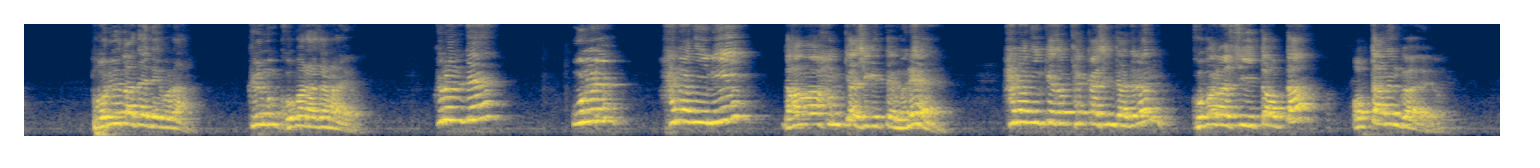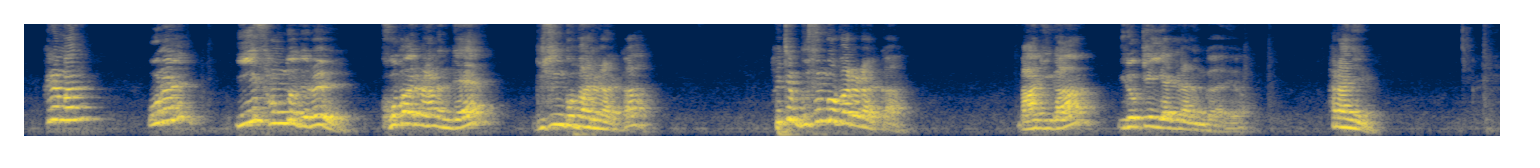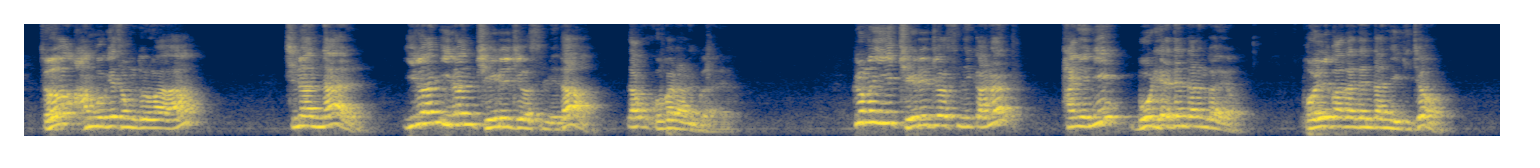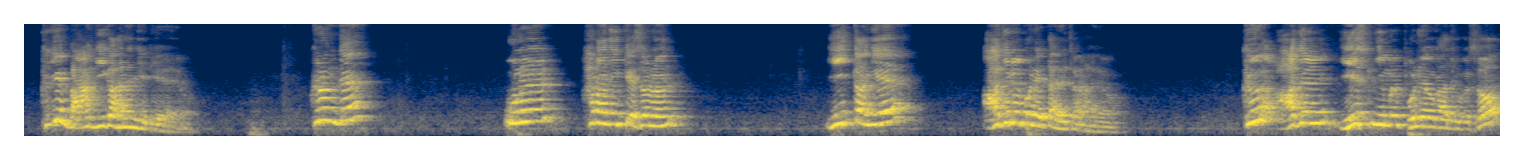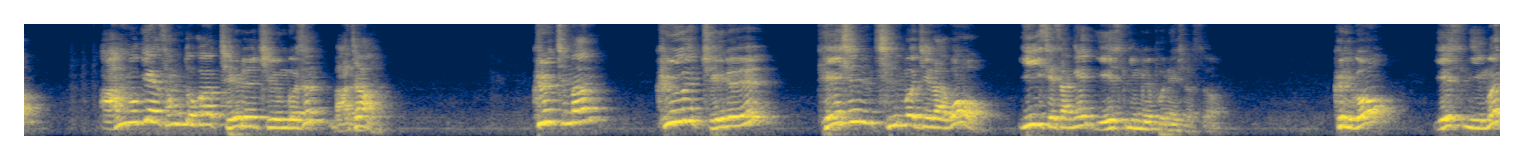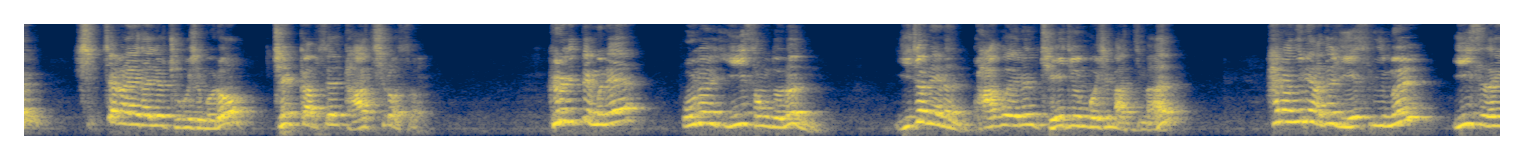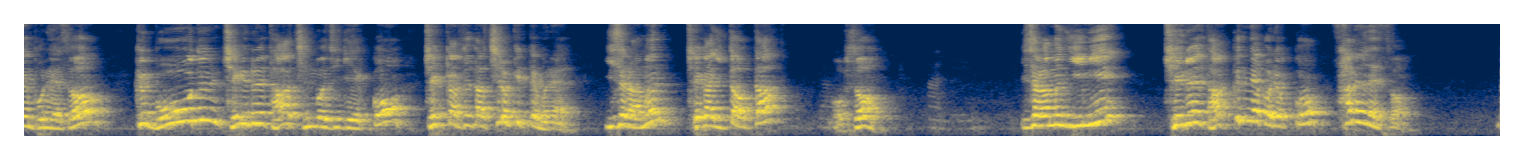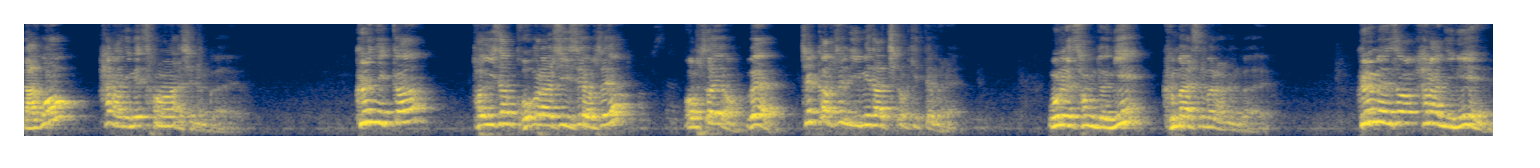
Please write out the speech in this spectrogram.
벌을 받아야 되거나 그러면 고발하잖아요. 그런데 오늘 하나님이 나와 함께 하시기 때문에 하나님께서 택하신 자들은 고발할 수 있다 없다? 없다는 거예요. 그러면 오늘 이 성도들을 고발을 하는데 무슨 고발을 할까? 도대체 무슨 고발을 할까? 마귀가 이렇게 이야기를 하는 거예요. 하나님, 저 암흑의 성도가 지난날 이런 이런 죄를 지었습니다. 라고 고발하는 거예요. 그러면 이 죄를 지었으니까는 당연히 뭘 해야 된다는 거예요. 벌 받아야 된다는 얘기죠. 그게 마귀가 하는 일이에요. 그런데 오늘 하나님께서는 이 땅에 아들을 보냈다 했잖아요. 그 아들 예수님을 보내어 가지고서 암흑의 성도가 죄를 지은 것은 맞아. 그렇지만 그 죄를 대신 짊어지라고 이 세상에 예수님을 보내셨어. 그리고 예수님은 십자가에 달려 죽으심으로 죄값을 다 치렀어. 그렇기 때문에 오늘 이 성도는 이전에는 과거에는 죄 지은 것이 맞지만 하나님의 아들 예수님을 이 세상에 보내서 그 모든 죄를 다 짊어지게 했고 죄값을 다 치렀기 때문에 이 사람은 죄가 있다 없다? 없어. 이 사람은 이미 죄를 다 끝내버렸고 사면했어. 라고 하나님이 선언하시는 거예요. 그러니까 더 이상 고발할 수 있어요? 없어요? 없어. 없어요. 왜? 죄값을 이미 다 치렀기 때문에. 오늘 성경이 그 말씀을 하는 거예요. 그러면서 하나님이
